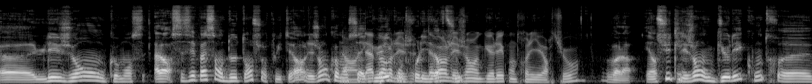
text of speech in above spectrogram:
euh, les gens ont commencé. Alors, ça s'est passé en deux temps sur Twitter. Les gens ont Non, commencé à D'abord, gueuler les, contre Oliver d'abord, les gens ont gueulé contre Oliver Chu. Voilà. Et ensuite, les gens ont gueulé contre, euh,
